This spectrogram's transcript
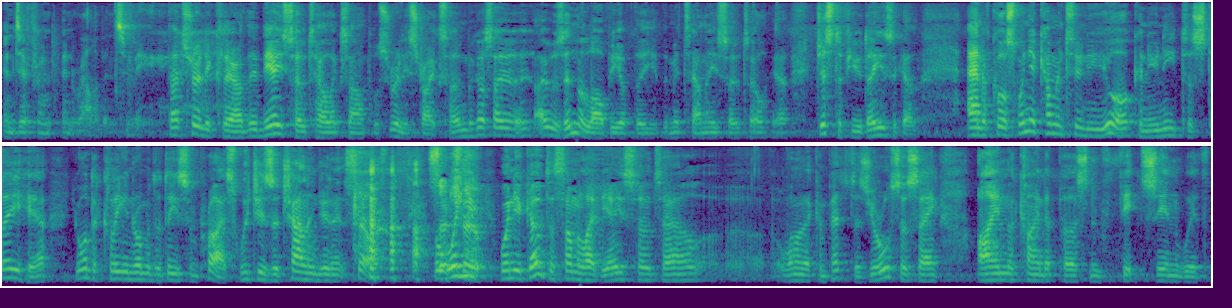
and different and relevant to me. That's really clear. The, the Ace Hotel example really strikes home because I, I was in the lobby of the, the Midtown Ace Hotel here just a few days ago. And of course, when you're coming to New York and you need to stay here, you want a clean room at a decent price, which is a challenge in itself. but So when true. you when you go to someone like the Ace Hotel, uh, one of their competitors, you're also saying, "I'm the kind of person who fits in with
